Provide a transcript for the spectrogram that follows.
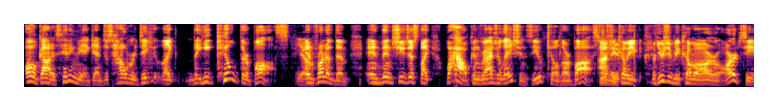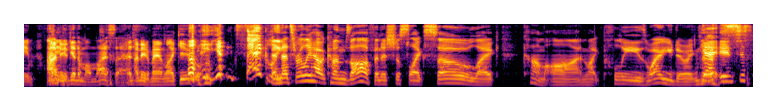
oh god it's hitting me again just how ridiculous like they, he killed their boss Yeah. in front of them and then she just like wow congratulations you killed our boss you I should need- come you should become of our team i, I need, to get him on my side I need a man like you. yeah exactly and that's really how it comes off, and it's just like so like. Come on, like please, why are you doing this? yeah it's just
